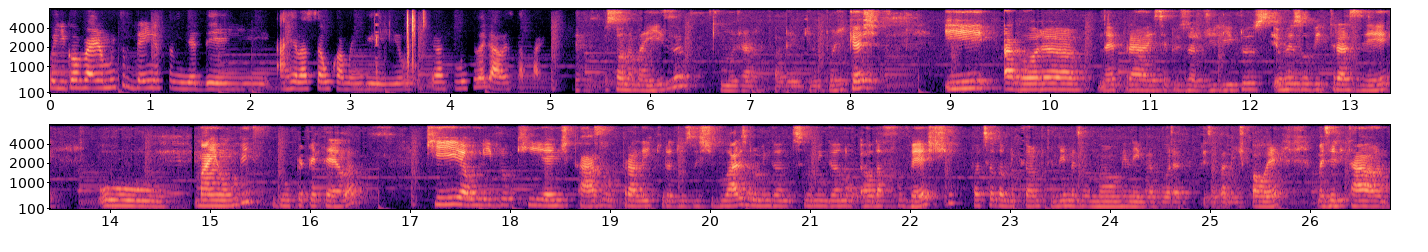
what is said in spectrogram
ele governa muito bem a família dele, a relação com a mãe dele. Eu, eu acho muito legal essa parte. Eu sou a Ana Maísa, como já falei aqui no podcast. E agora, né, para esse episódio de livros, eu resolvi trazer o Mayombe, do Pepe Tela, que é um livro que é indicado para leitura dos vestibulares, eu não me engano, se não me engano, é o da FUVEST, pode ser o da Unicamp também, mas eu não me lembro agora exatamente qual é, mas ele está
